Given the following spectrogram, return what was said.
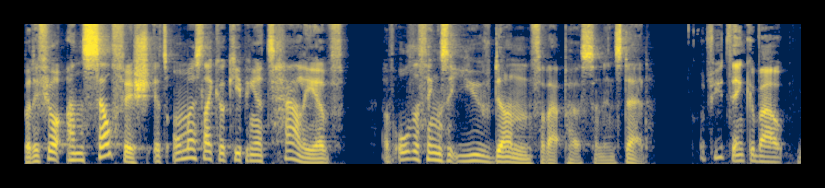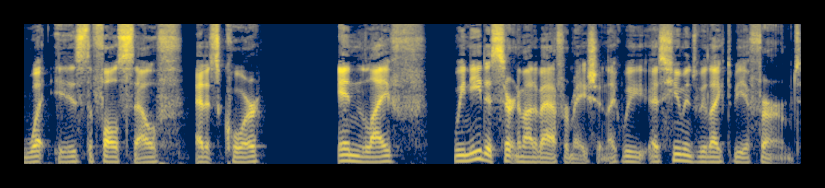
But if you're unselfish, it's almost like you're keeping a tally of, of all the things that you've done for that person instead. If you think about what is the false self at its core, in life, we need a certain amount of affirmation. Like we, as humans, we like to be affirmed.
